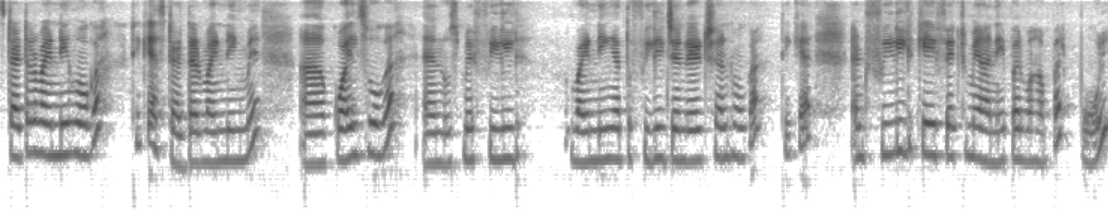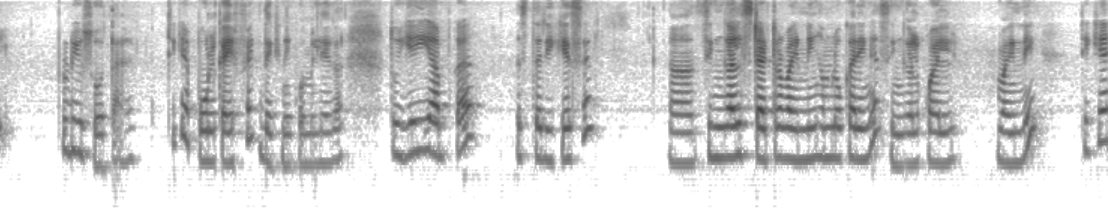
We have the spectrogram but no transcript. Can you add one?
स्टार्टर वाइंडिंग होगा, ठीक है स्टार्टर वाइंडिंग में कॉइल्स होगा एंड उसमें फ़ील्ड वाइंडिंग है तो फ़ील्ड जनरेशन होगा, ठीक है? एंड फ़ील्ड के इफ़ेक्ट में आने पर वहाँ पर पोल प्रोड्यूस होता है, ठीक है? पोल का इफ़ेक्ट देखने को मिलेगा। तो यही आपका इस तरीके से सिंगल स्टेटर वाइंडिंग हम लोग करेंगे सिंगल कॉयल वाइंडिंग ठीक है?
